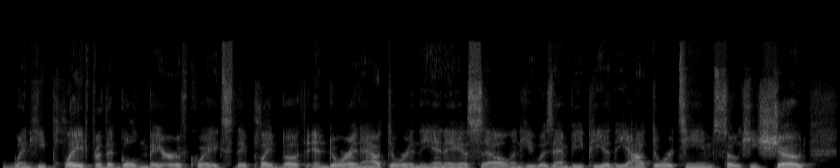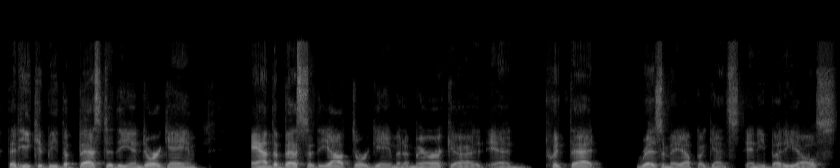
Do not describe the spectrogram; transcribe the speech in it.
when he played for the Golden Bay Earthquakes, they played both indoor and outdoor in the NASL, and he was MVP of the outdoor team. So he showed that he could be the best of the indoor game and the best of the outdoor game in America and put that resume up against anybody else,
